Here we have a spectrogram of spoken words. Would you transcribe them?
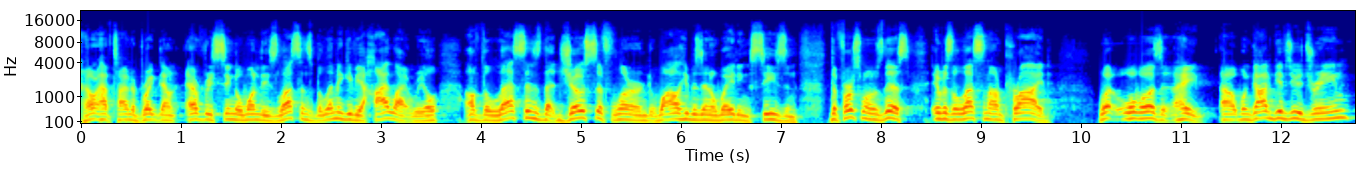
I don't have time to break down every single one of these lessons, but let me give you a highlight reel of the lessons that Joseph learned while he was in a waiting season. The first one was this it was a lesson on pride. What, what was it? Hey, uh, when God gives you a dream,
